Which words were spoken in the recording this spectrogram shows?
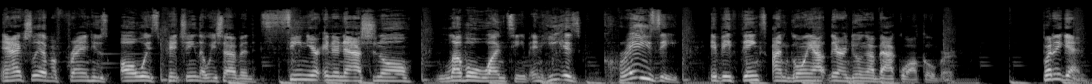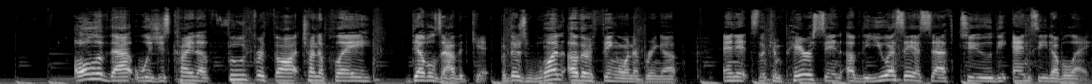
And I actually have a friend who's always pitching that we should have a senior international level one team. And he is crazy if he thinks I'm going out there and doing a back walkover. But again, all of that was just kind of food for thought, trying to play devil's advocate. But there's one other thing I want to bring up, and it's the comparison of the USASF to the NCAA.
